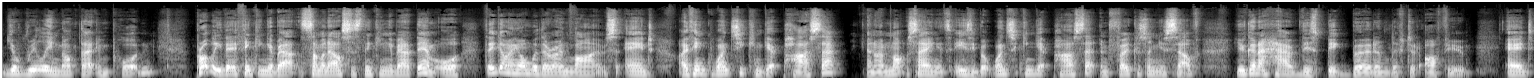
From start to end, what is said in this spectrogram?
you're really not that important. Probably they're thinking about someone else is thinking about them or they're going on with their own lives. And I think once you can get past that, and I'm not saying it's easy, but once you can get past that and focus on yourself, you're going to have this big burden lifted off you. And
